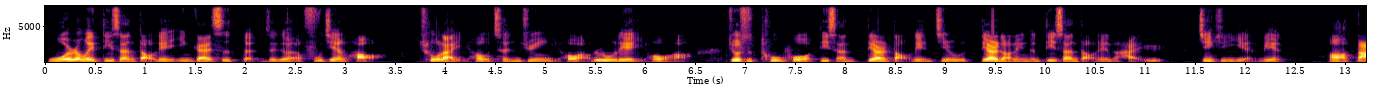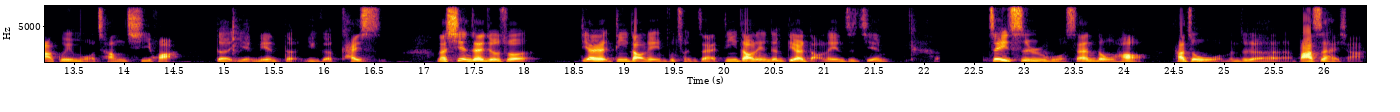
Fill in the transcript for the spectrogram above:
我认为第三岛链应该是等这个福建号出来以后，成军以后啊，入列以后哈，就是突破第三第二岛链，进入第二岛链跟第三岛链的海域进行演练啊，大规模长期化的演练的一个开始。那现在就是说，第二第一岛链也不存在，第一岛链跟第二岛链之间，这次如果山东号它走我们这个巴士海峡，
